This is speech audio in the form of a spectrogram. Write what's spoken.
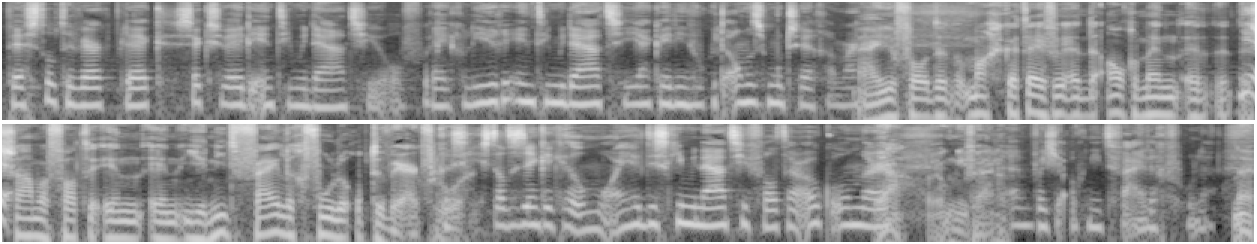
pest op de werkplek, seksuele intimidatie of reguliere intimidatie. Ja, ik weet niet hoe ik het anders moet zeggen. Maar... Nou, in ieder geval, mag ik het even algemeen uh, samenvatten in, in je niet veilig voelen op de werkvloer? Precies, dat is denk ik heel mooi. Discriminatie valt daar ook onder. Ja, ook niet veilig. En wat je ook niet veilig voelen. Nee.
